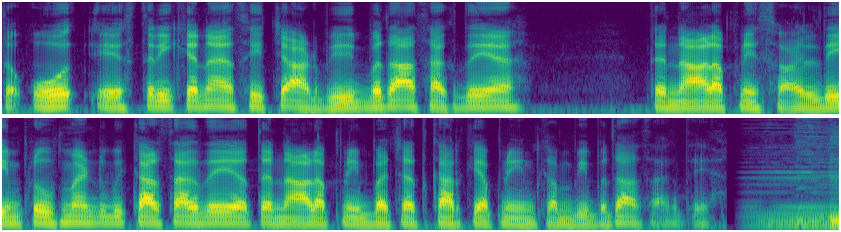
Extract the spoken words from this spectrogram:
ਤਾਂ ਉਹ ਇਸ ਤਰੀਕੇ ਨਾਲ ਅਸੀਂ ਝਾੜ ਵੀ ਵਧਾ ਸਕਦੇ ਆ ਤੇ ਨਾਲ ਆਪਣੀ ਸੋਇਲ ਦੀ ਇੰਪਰੂਵਮੈਂਟ ਵੀ ਕਰ ਸਕਦੇ ਆ ਤੇ ਨਾਲ ਆਪਣੀ ਬਚਤ ਕਰਕੇ ਆਪਣੀ ਇਨਕਮ ਵੀ ਵਧਾ ਸਕਦੇ ਆ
